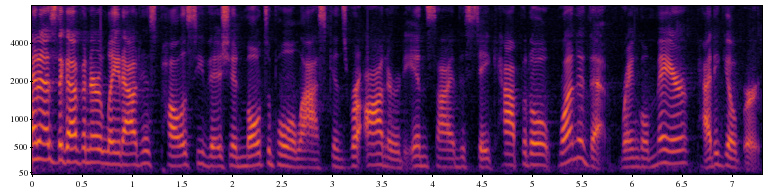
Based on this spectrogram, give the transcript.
And as the governor laid out his policy vision, multiple Alaskans were honored inside the state capitol. One of them, Wrangell Mayor Patty Gilbert.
